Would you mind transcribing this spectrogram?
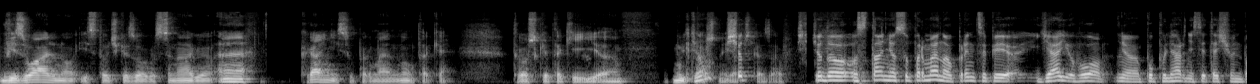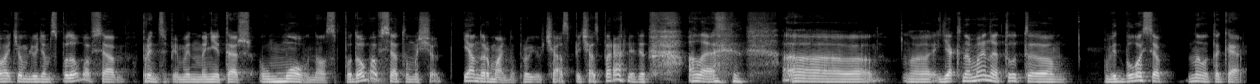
візуально, і з точки зору сценарію, е, крайній супермен, ну таке. Трошки такий е, мультяшний, я що- б сказав. Щодо останнього супермена, в принципі, я його е, популярність і те, що він багатьом людям сподобався. В принципі, він мені теж умовно сподобався, тому що я нормально провів час під час перегляду. Але е, е, як на мене, тут е, відбулося ну таке.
